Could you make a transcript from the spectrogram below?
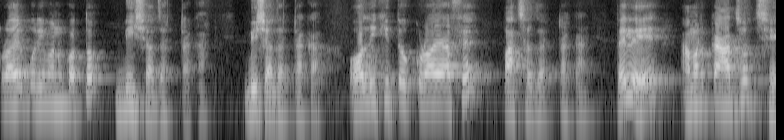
ক্রয়ের পরিমাণ কত? বিশ হাজার টাকা। বিশ হাজার টাকা। অলিখিত ক্রয় আছে পাঁচ হাজার টাকা। তাইলে আমার কাজ হচ্ছে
